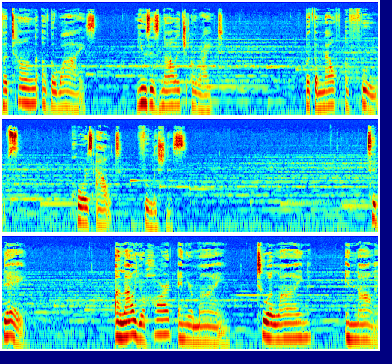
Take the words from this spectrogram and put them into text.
The tongue of the wise uses knowledge aright, but the mouth of fools pours out foolishness. Today, allow your heart and your mind to align in knowledge.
